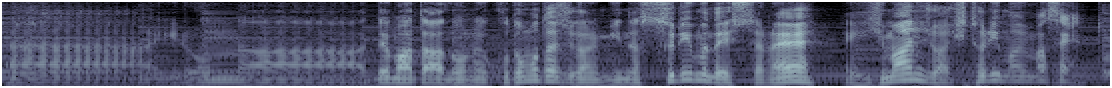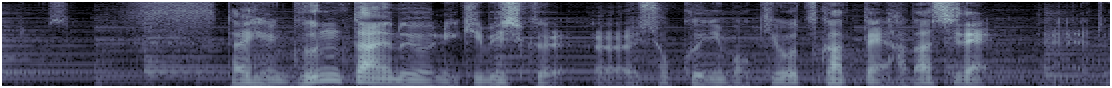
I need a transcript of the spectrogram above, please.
あいろんなでまたあのね子供たちが、ね、みんなスリムでしたね、肥満児は一人もいませんと大変軍隊のように厳しく、えー、食にも気を使って裸足で、えー、と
